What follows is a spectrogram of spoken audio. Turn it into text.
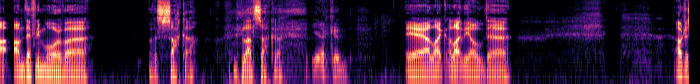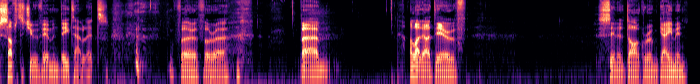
I, I'm definitely more of a of a sucker, blood sucker. You reckon? Yeah, I like I like the old. Uh, I'll just substitute with vitamin D tablets for for. Uh, but um, I like the idea of sitting in a dark room gaming.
